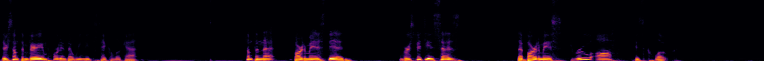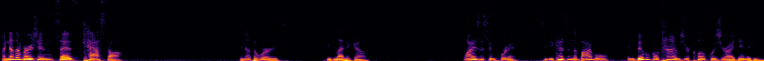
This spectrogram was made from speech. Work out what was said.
there's something very important that we need to take a look at something that Bartimaeus did. In verse 50, it says that Bartimaeus threw off his cloak. Another version says cast off. In other words, he let it go. Why is this important? See, because in the Bible, in biblical times, your cloak was your identity.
